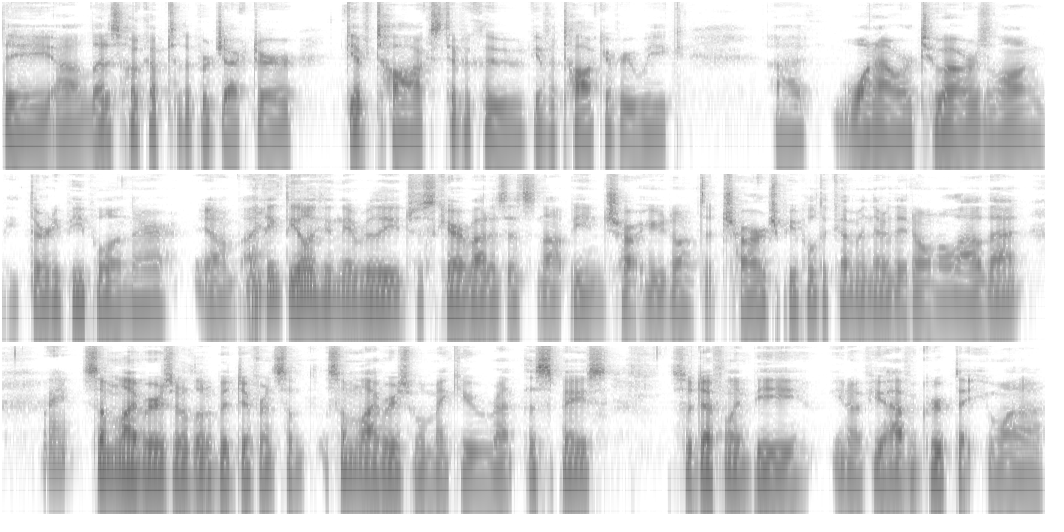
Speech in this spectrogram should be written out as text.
They uh, let us hook up to the projector, give talks. Typically, we would give a talk every week, uh, one hour, two hours long, be 30 people in there. Um, I think the only thing they really just care about is it's not being charged. You don't have to charge people to come in there. They don't allow that. Right. Some libraries are a little bit different. Some some libraries will make you rent the space. So definitely be, you know, if you have a group that you want to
